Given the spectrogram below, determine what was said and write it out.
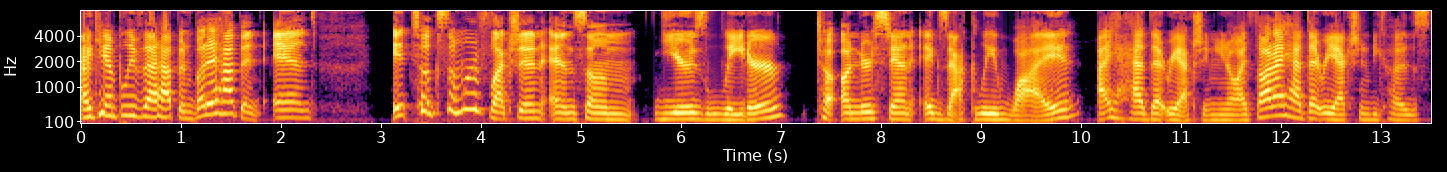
I can't believe that happened, but it happened. And it took some reflection and some years later to understand exactly why I had that reaction. You know, I thought I had that reaction because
